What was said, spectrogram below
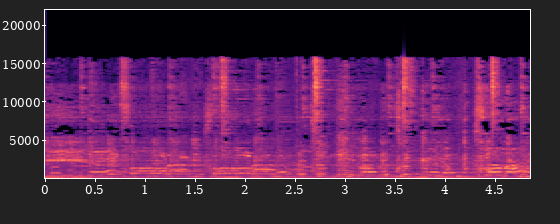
Ghiền Mì Gõ Để không bỏ lỡ những video hấp dẫn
